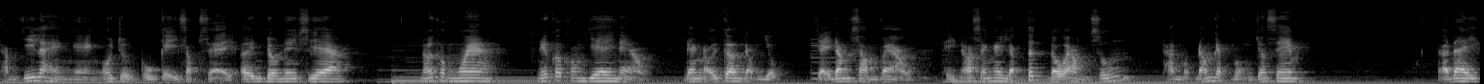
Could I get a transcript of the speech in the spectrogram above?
thậm chí là hàng ngàn ngôi trường cũ kỹ sập sệ ở Indonesia. Nói không ngoa, nếu có con dê nào đang nổi cơn động dục chạy đâm sầm vào thì nó sẽ ngay lập tức đổ ầm xuống thành một đống gạch vụn cho xem. Ở đây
